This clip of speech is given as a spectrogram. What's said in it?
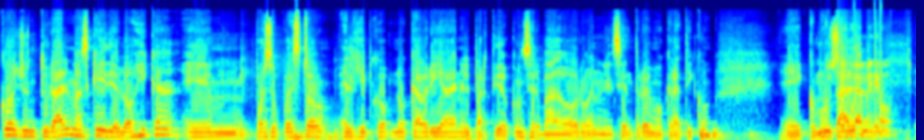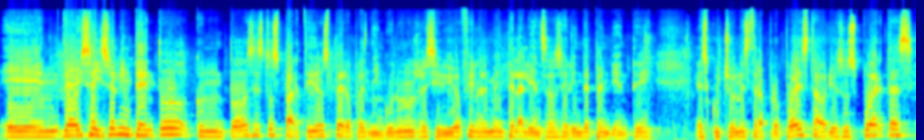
coyuntural más que ideológica. Em, por supuesto, el hip hop no cabría en el Partido Conservador o en el Centro Democrático. Eh, como tal. Eh, de ahí se hizo el intento con todos estos partidos, pero pues ninguno nos recibió. Finalmente la Alianza Social Independiente escuchó nuestra propuesta, abrió sus puertas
